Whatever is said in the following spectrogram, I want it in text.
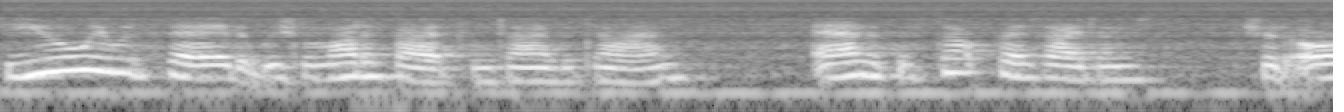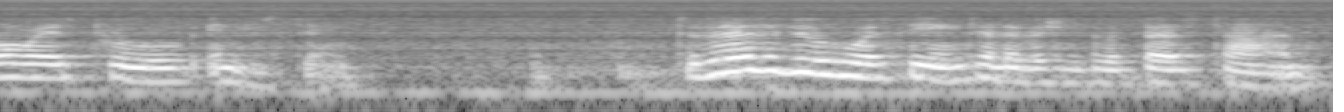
To you, we would say that we shall modify it from time to time, and that the stock press items should always prove interesting. To those of you who are seeing television for the first time,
